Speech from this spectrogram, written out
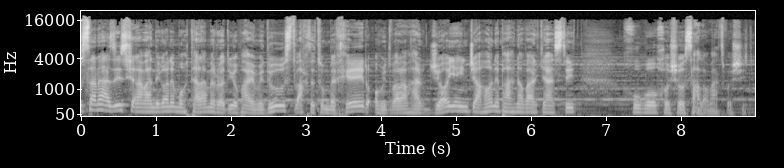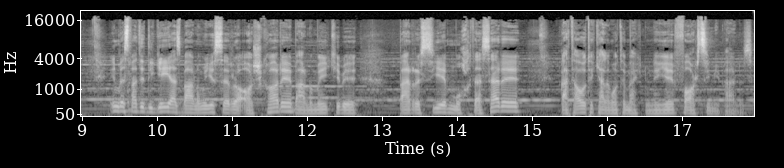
دوستان عزیز شنوندگان محترم رادیو پیام دوست وقتتون بخیر. امیدوارم هر جای این جهان پهناور که هستید خوب و خوش و سلامت باشید. این قسمت دیگه ای از برنامه سر آشکاره برنامه ای که به بررسی مختصر قطعات کلمات مکنونه فارسی می‌پردازه.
